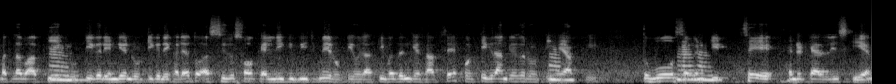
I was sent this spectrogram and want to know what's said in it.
मतलब आपकी एक रोटी अगर इंडियन रोटी का देखा जाए तो 80 से 100 कैलोरी के बीच में रोटी हो जाती है वज़न के हिसाब से 40 ग्राम की अगर रोटी है आपकी तो वो 70 से 100 कैलोरीज की है।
